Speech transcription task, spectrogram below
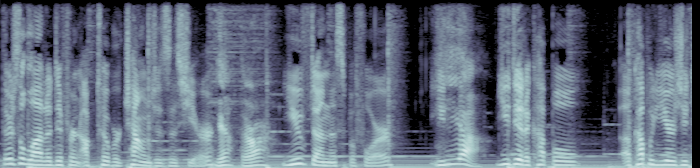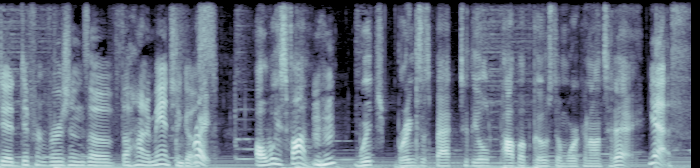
There's a lot of different October challenges this year. Yeah, there are. You've done this before. yeah. You did a couple a couple years you did different versions of the Haunted Mansion Ghost. Right. Always fun. Mm-hmm. Which brings us back to the old pop up ghost I'm working on today. Yes.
